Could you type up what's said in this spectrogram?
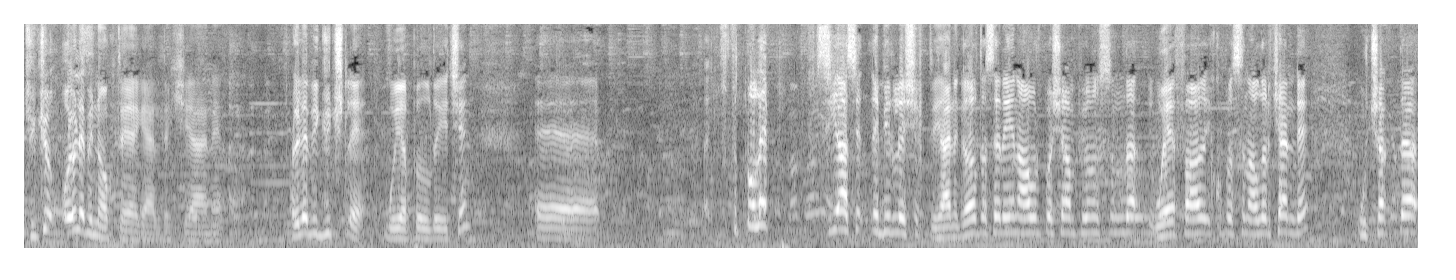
Çünkü öyle bir noktaya geldik yani. Öyle bir güçle bu yapıldığı için eee futbol hep siyasetle birleşikti. Yani Galatasaray'ın Avrupa Şampiyonası'nda UEFA kupasını alırken de uçakta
